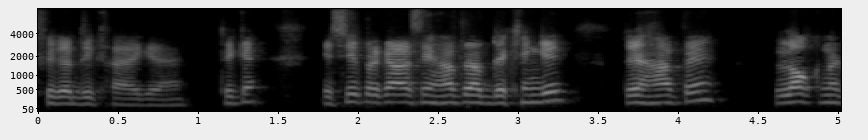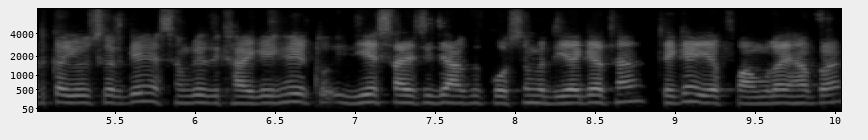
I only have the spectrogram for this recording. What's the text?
फिगर दिखाया गया है। ठीक है? इसी प्रकार से यहाँ पे आप देखेंगे तो यहाँ पे लॉक नट का यूज़ करके असेंबली दिखाई गई है। तो ये सारी चीज़ें आपके क्वेश्चन में दिया गया था, ठीक है? ये फॉर्मूला यहाँ पर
